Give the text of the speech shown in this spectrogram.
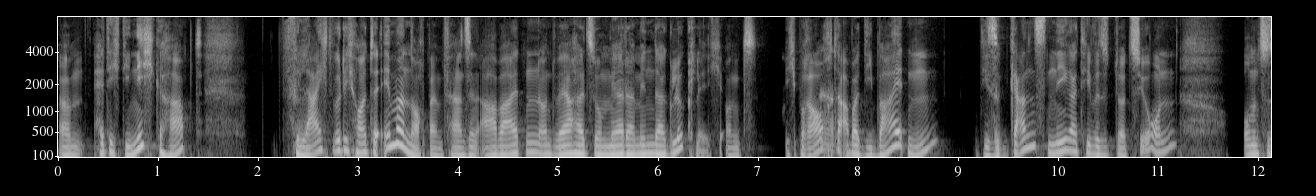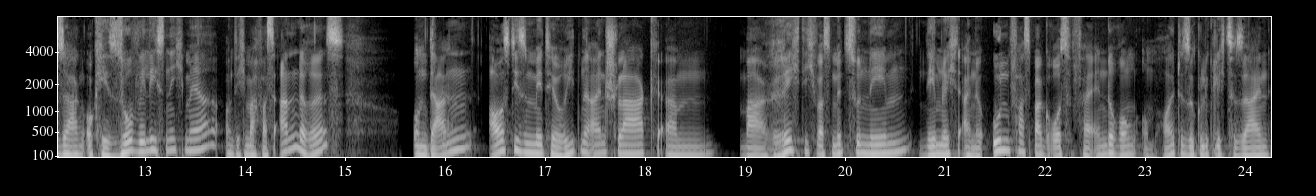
ähm, hätte ich die nicht gehabt, vielleicht würde ich heute immer noch beim Fernsehen arbeiten und wäre halt so mehr oder minder glücklich. Und ich brauchte ja. aber die beiden, diese ganz negative Situation, um zu sagen, okay, so will ich es nicht mehr und ich mache was anderes, um dann aus diesem Meteoriteneinschlag ähm, mal richtig was mitzunehmen, nämlich eine unfassbar große Veränderung, um heute so glücklich zu sein,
